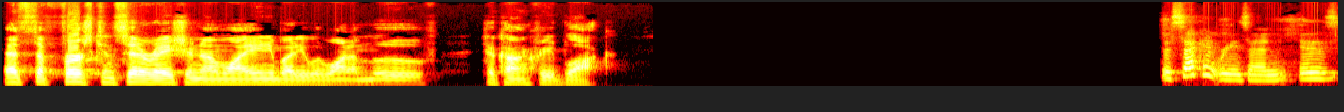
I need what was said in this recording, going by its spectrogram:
That's the first consideration on why anybody would want to move to concrete block. The second reason is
